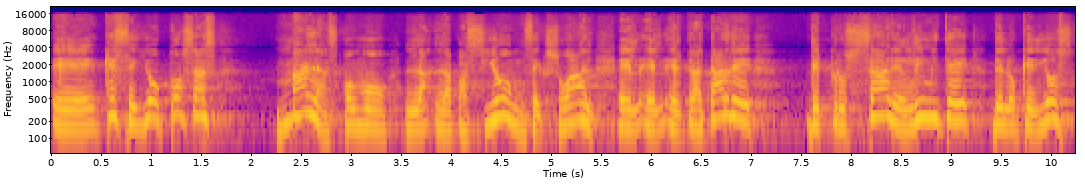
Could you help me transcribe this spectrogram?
eh, qué sé yo, cosas malas como la, pasión sexual, el, tratar de, cruzar el límite de lo que Dios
